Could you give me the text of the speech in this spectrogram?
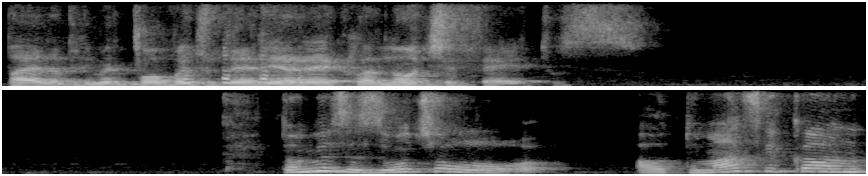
Pa je, na primjer, Boba Đuderija rekla noć je fetus. To mi je zazvučalo automatski kao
